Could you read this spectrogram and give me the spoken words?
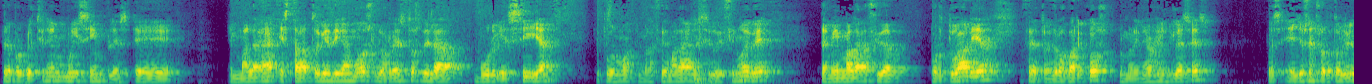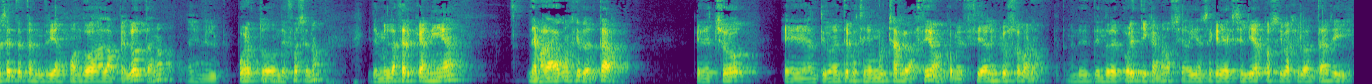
pero por cuestiones muy simples. Eh, en Málaga estaba todavía, digamos, los restos de la burguesía que tuvo la ciudad de Málaga en el siglo XIX, también Málaga ciudad portuaria, o sea, a través de los barcos, los marineros ingleses, pues ellos en su rato libre se entretendrían jugando a la pelota, ¿no? En el puerto donde fuese, ¿no? Y también la cercanía de Málaga con Gibraltar, que de hecho eh, antiguamente pues tenía mucha relación comercial, incluso, bueno, también de, de política, ¿no? Si alguien se quería exiliar, pues iba a Gibraltar y,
